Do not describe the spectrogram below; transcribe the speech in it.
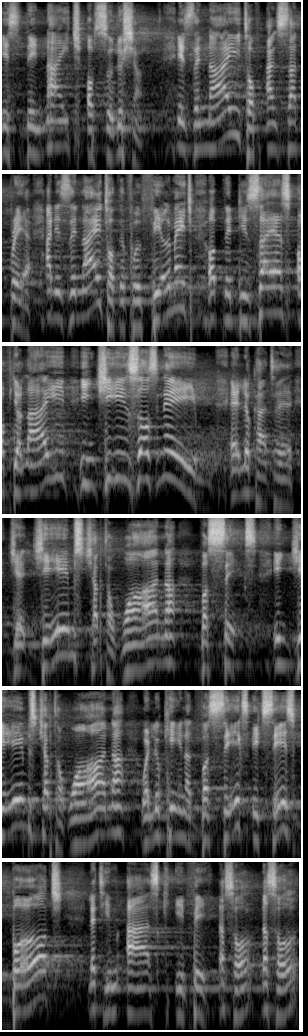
is the night of solution. It's the night of answered prayer. And it's the night of the fulfillment of the desires of your life in jesus name. And uh, look at uh, james chapter 1 verse 6 in james chapter 1 we're looking at verse 6 it says but let him ask in faith. That's all that's all.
